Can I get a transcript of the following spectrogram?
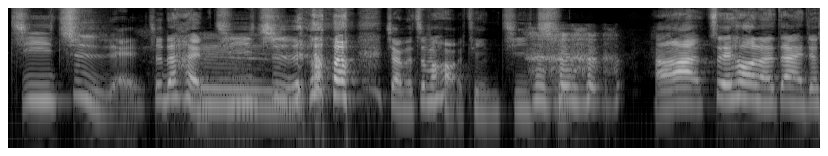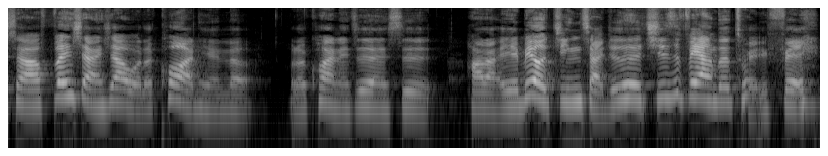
机智哎，真的很机智，讲的这么好听，机智。好啦，最后呢，当然就是要分享一下我的跨年了。我的跨年真的是好了，也没有精彩，就是其实非常的颓废。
